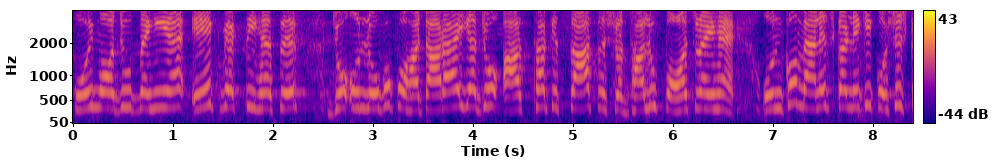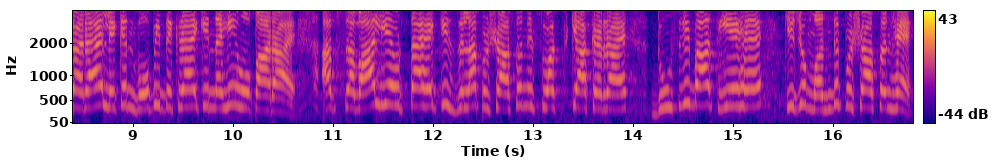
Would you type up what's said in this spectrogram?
कोई मौजूद नहीं है। एक व्यक्ति है सिर्फ़, जो उन लोगों को हटा रहा है या जो आस्था के साथ श्रद्धालु पहुँच रहे हैं। उनको मैनेज करने की कोशिश कर रहा है, लेकिन वो भी दिख रहा है कि नहीं हो पा रहा है। अब सवाल ये उठता है कि जिला प्रशासन इस वक्त क्या कर रहा है? दूसरी बात यह है कि जो मंदिर प्रशासन है,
